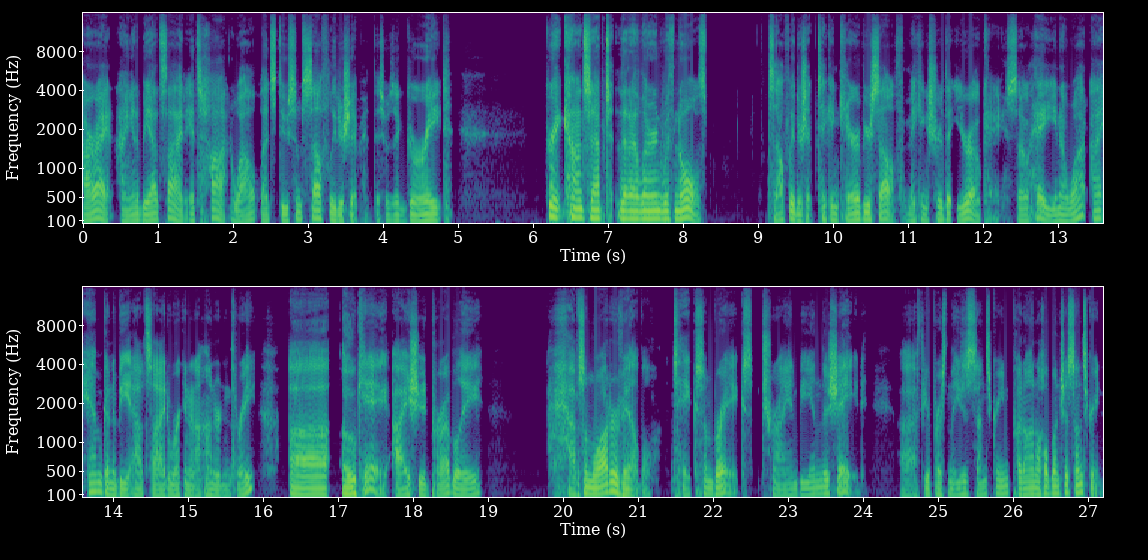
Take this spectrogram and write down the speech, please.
all right, I'm going to be outside. It's hot. Well, let's do some self leadership. This was a great, great concept that I learned with NOLS. Self leadership, taking care of yourself, making sure that you're okay. So, hey, you know what? I am going to be outside working at 103. Uh, okay, I should probably have some water available, take some breaks, try and be in the shade. Uh, if you're a person that uses sunscreen, put on a whole bunch of sunscreen.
